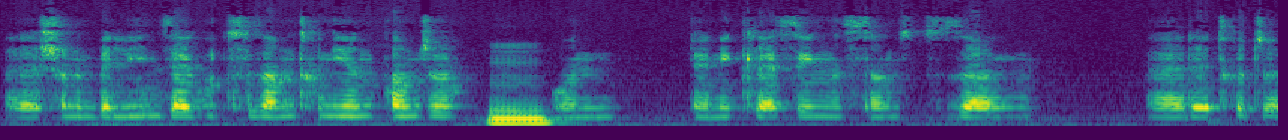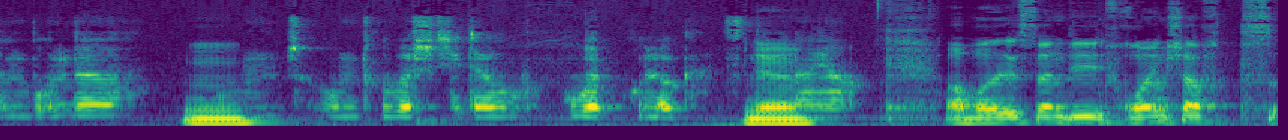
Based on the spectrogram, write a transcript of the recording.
äh, schon in Berlin sehr gut zusammen trainieren konnte. Hm. Und der Nick Classing ist dann sozusagen äh, der dritte im Bunde Mhm. Und oben drüber steht der Hubert Bullock. Ja. Naja. Aber ist dann die Freundschaft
